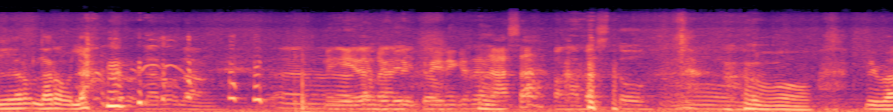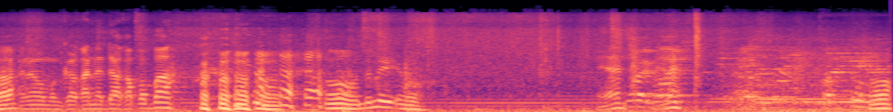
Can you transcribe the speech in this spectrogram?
laro, laro lang. Laro, laro lang. Uh, Mahirap nag-training ka sa NASA. Pangabasto. Oo. Oo. Di ba? Ano, magka-Canada ka pa ba? Oo, dali. Oh. Ayan. Ayan. Oh.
